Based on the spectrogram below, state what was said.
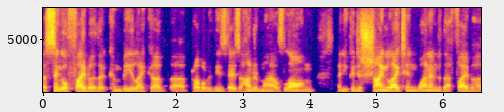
a single fiber that can be like a, uh, probably these days 100 miles long and you can just shine light in one end of that fiber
